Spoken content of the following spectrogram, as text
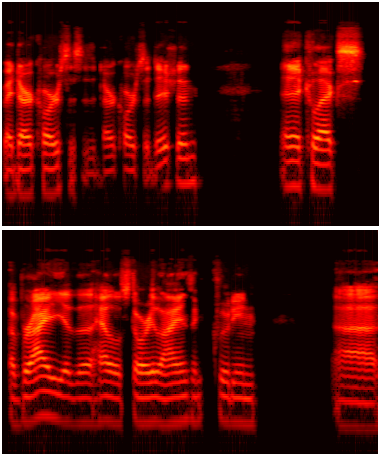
by Dark Horse. This is a Dark Horse edition. And it collects a variety of the Halo storylines, including uh,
